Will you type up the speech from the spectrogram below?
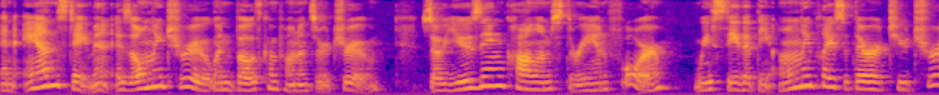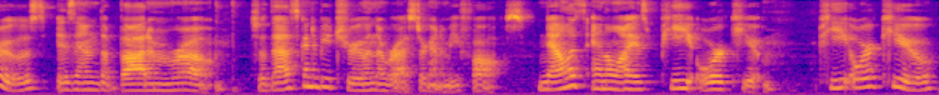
An AND statement is only true when both components are true. So using columns 3 and 4, we see that the only place that there are two truths is in the bottom row. So that's going to be true and the rest are going to be false. Now let's analyze P or Q. P or Q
